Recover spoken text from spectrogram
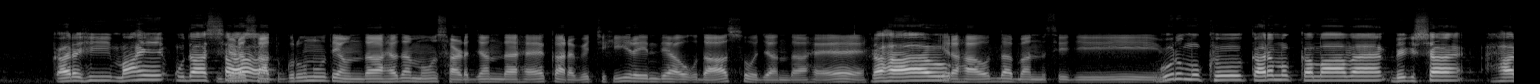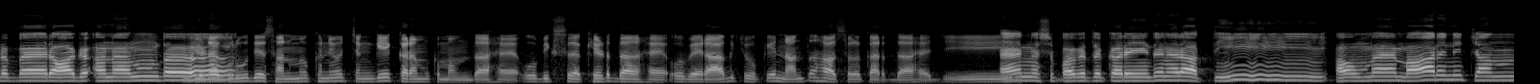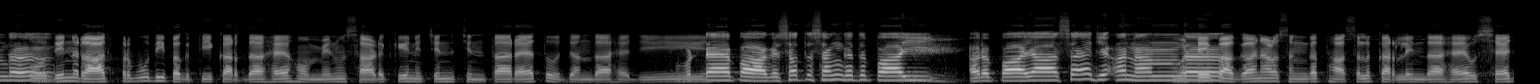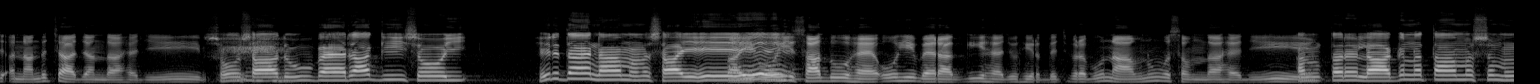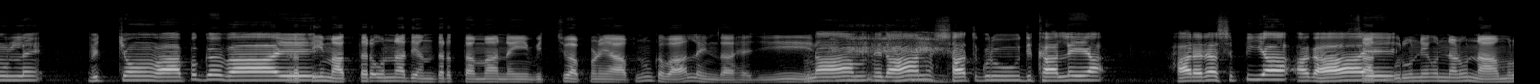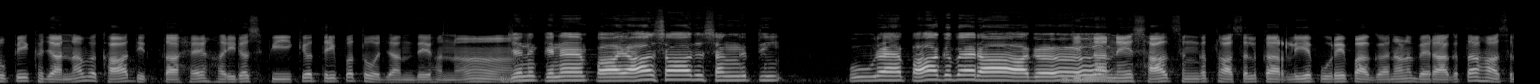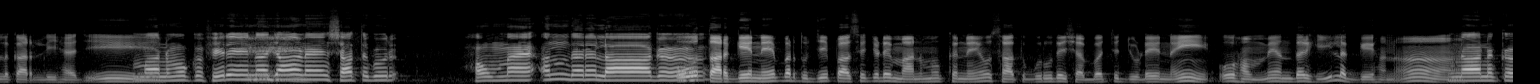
ਕਰਹੀ ਮਾਹੇ ਉਦਾਸਾ। ਜਿਹੜਾ ਸਤਿਗੁਰੂ ਨੂੰ ਧਿਆਉਂਦਾ ਹੈ ਉਹਦਾ ਮੂੰਹ ਸੜ ਜਾਂਦਾ ਹੈ ਘਰ ਵਿੱਚ ਹੀ ਰਹਿੰਦਿਆਂ ਉਹ ਉਦਾਸ ਹੋ ਜਾਂਦਾ ਹੈ। ਰਹਾਉ। ਇਹ ਰਹਾਉ ਦਾ ਬੰਦ ਸੀ ਜੀ। ਗੁਰਮੁਖ ਕਰਮ ਕਮਾਵੈ ਬਿਗਸੈ ਹਰ ਬੈਰਾਗ ਆਨੰਦ। ਜਿਹੜਾ ਗੁਰੂ ਦੇ ਸਨਮੁਖ ਨੇ ਉਹ ਚੰਗੇ ਕਰਮ ਕਮਾਉਂਦਾ ਹੈ ਉਹ ਵਿਕਸ ਖੇਡਦਾ ਹੈ ਉਹ ਵੈਰਾਗ ਚੋ ਕੇ ਆਨੰਦ ਹਾਸਲ ਕਰਦਾ ਹੈ ਜੀ। ਐਨਸ ਭਗਤ ਕਰੇ ਦਿਨ ਰਾਤੀ ਆਉ ਮੈਂ ਮਾਰਨ ਚੰਦ। ਉਹ ਦਿਨ ਰਾਤ ਪ੍ਰਭੂ ਦੀ ਭਗਤੀ ਕਰਦਾ ਹੈ ਹਉਮੈ ਨੂੰ ਸਾੜ ਕੇ ਨਿਚਿੰਤ ਚਿੰਤਾ ਰਹਿਤ ਹੋ ਜਾਂਦਾ ਹੈ ਜੀ। ਵੱਡਾ ਭਾਗ ਸਤ ਸੰਗਤ ਪਾਈ। ਅਰ ਪਾਇਆ ਸਹਿਜ ਆਨੰਦ। ਵੱਡੇ ਭਾਗਾ ਨਾਲ ਸੰਗਤ ਹਾਸਲ ਕਰ ਲੈਂਦਾ ਹੈ ਉਹ ਸਹਿਜ ਆਨੰਦ ਚ ਆ ਜਾਂਦਾ ਹੈ ਜੀ। ਸੋ ਸਾਧੂ ਬੈਰਾਗੀ ਸੋਈ ਹਿਰਦੈ ਨਾਮ ਵਸਾਏ। ਭਾਈ ਉਹੀ ਸਾਧੂ ਹੈ ਉਹੀ ਵੈਰਾਗੀ ਹੈ ਜੋ ਹਿਰਦੇ ਚ ਪ੍ਰਭੂ ਨਾਮ ਨੂੰ ਵਸਾਉਂਦਾ ਹੈ ਜੀ। ਅੰਤਰ ਲਾਗਨ ਤਾਮ ਸਮੂਲੇ ਵਿੱਚੋਂ ਆਪ ਗਵਾਏ। ਰਤੀ ਮਾਤਰ ਉਹਨਾਂ ਦੇ ਅੰਦਰ ਤਮਾ ਨਹੀਂ ਵਿੱਚੋਂ ਆਪਣੇ ਆਪ ਨੂੰ ਗਵਾ ਲੈਂਦਾ ਹੈ ਜੀ। ਨਾਮ ਨਿਦਾਨ ਸਤਿਗੁਰੂ ਦਿਖਾਲਿਆ ਹਰ ਰਸ ਪੀਆ ਅਗਾਏ। ਸਤਿਗੁਰੂ ਨੇ ਉਹਨਾਂ ਨੂੰ ਨਾਮ ਰੂਪੀ ਖਜ਼ਾਨਾ ਵਿਖਾ ਦਿੱਤਾ ਹੈ ਹਰੀ ਰਸ ਪੀ ਕੇ ਉਹ ਤ੍ਰਿਪਤ ਹੋ ਜਾਂਦੇ ਹਨ। ਜਿਨ ਕਿਨੈ ਪਾਇਆ ਸਾਧ ਸੰਗਤੀ ਪੂਰੈ ਭਾਗ ਬੈਰਾਗ ਜਿਨ੍ਹਾਂ ਨੇ ਸਾਧ ਸੰਗਤ ਹਾਸਲ ਕਰ ਲਈ ਹੈ ਪੂਰੇ ਭਾਗਾਂ ਨਾਲ ਬੈਰਾਗਤਾ ਹਾਸਲ ਕਰ ਲਈ ਹੈ ਜੀ। ਮਨਮੁਖ ਫਿਰੇ ਨ ਜਾਣੈ ਸਤਿਗੁਰ ਹਉਮੈ ਅੰਦਰ ਲਾਗ। ਉਹ ਤਰ ਗਏ ਨੇ ਪਰ ਦੂਜੇ ਪਾਸੇ ਜਿਹੜੇ ਮਨਮੁਖ ਨੇ ਉਹ ਸਤਿਗੁਰੂ ਦੇ ਸ਼ਬਦ 'ਚ ਜੁੜੇ ਨਹੀਂ। ਉਹ ਹਉਮੈ ਅੰਦਰ ਹੀ ਲੱਗੇ ਹਨ। ਨਾਨਕ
